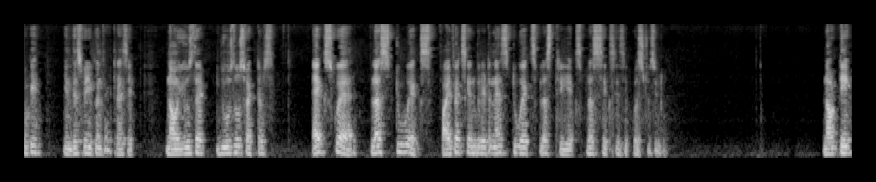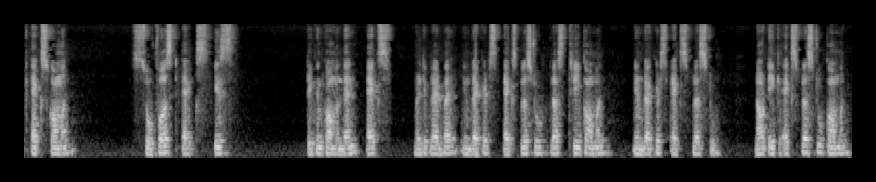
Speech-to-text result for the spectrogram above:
Okay, in this way you can factorize it. Now use that, use those factors. X square plus 2x, 5x can be written as 2x plus 3x plus 6 is equals to 0. Now take x common, so first x is taken common then x multiplied by in brackets x plus 2 plus 3 common in brackets x plus 2. Now take x plus 2 common.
